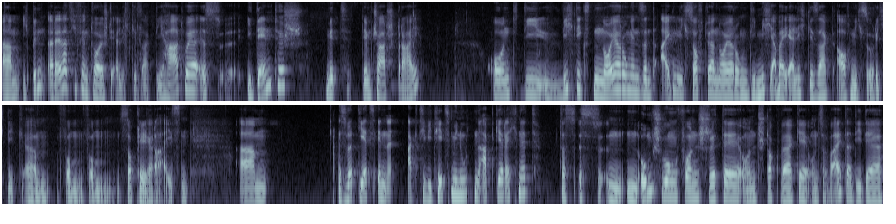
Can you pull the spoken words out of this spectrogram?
Ähm, ich bin relativ enttäuscht, ehrlich gesagt. Die Hardware ist äh, identisch mit dem Charge 3. Und die wichtigsten Neuerungen sind eigentlich Software-Neuerungen, die mich aber ehrlich gesagt auch nicht so richtig ähm, vom, vom Sockel reißen. Ähm, es wird jetzt in Aktivitätsminuten abgerechnet. Das ist ein, ein, Umschwung von Schritte und Stockwerke und so weiter, die der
